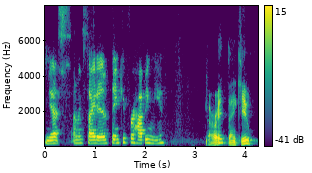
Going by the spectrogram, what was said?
Yes, I'm excited. Thank you for having me. All right. Thank you.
